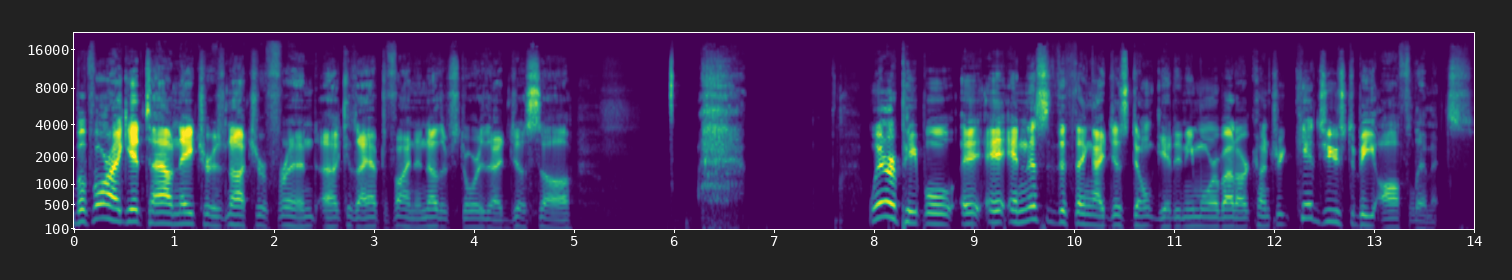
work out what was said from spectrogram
before I get to how nature is not your friend, uh, because I have to find another story that I just saw. Are people, and this is the thing I just don't get anymore about our country kids used to be off limits.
